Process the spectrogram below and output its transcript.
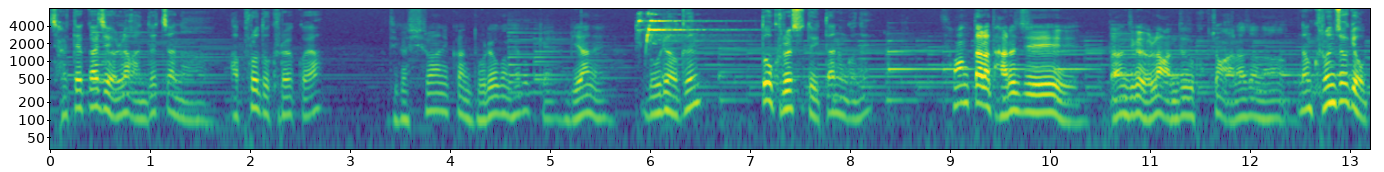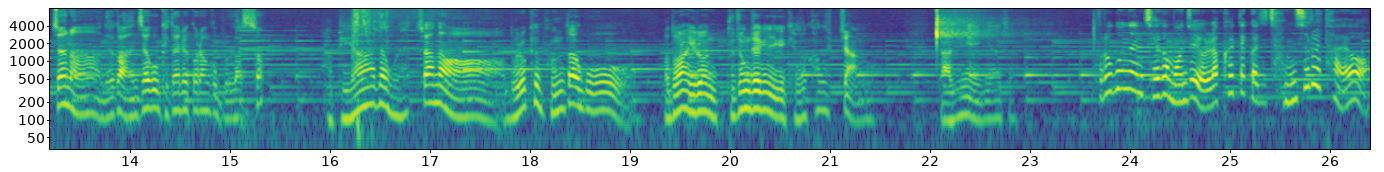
잘 때까지 연락 안 됐잖아. 앞으로도 그럴 거야? 네가 싫어하니까 노력은 해볼게 미안해 노력은? 또 그럴 수도 있다는 거네. 상황 따라 다르지 나는 네가 연락 안 돼도 걱정 안 하잖아 난 그런 적이 없잖아. 내가 안 자고 기다릴 거란 거 몰랐어? 아, 미안하다고 했잖아 노력해 본다고 아, 너랑 이런 부정적인 얘기 계속 하고 싶지 않아 나중에 얘기하자 그러고는 제가 먼저 연락할 때까지 잠수를 타요.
